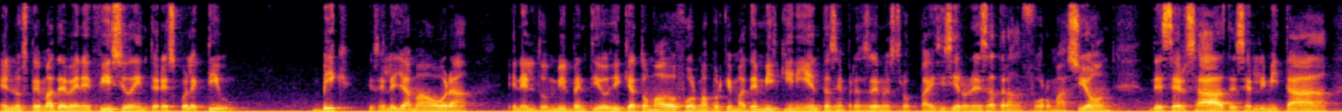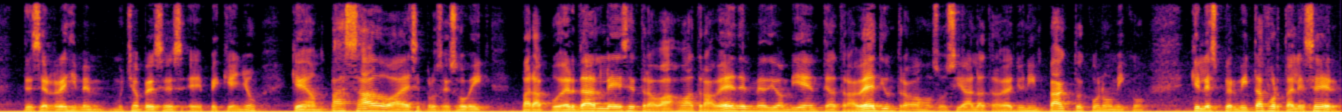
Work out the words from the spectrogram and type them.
en los temas de beneficio de interés colectivo? BIC, que se le llama ahora en el 2022 y que ha tomado forma porque más de 1.500 empresas de nuestro país hicieron esa transformación de ser SAS, de ser limitada, de ser régimen muchas veces eh, pequeño, que han pasado a ese proceso BIC para poder darle ese trabajo a través del medio ambiente, a través de un trabajo social, a través de un impacto económico que les permita fortalecer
